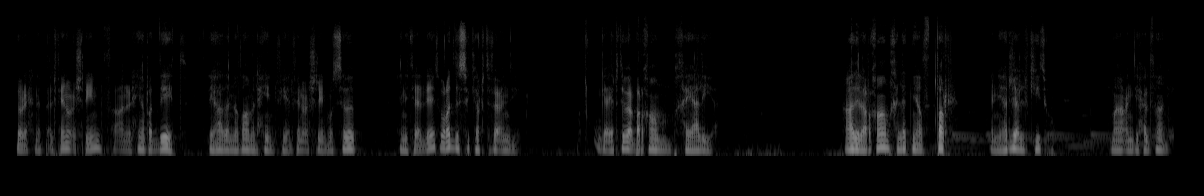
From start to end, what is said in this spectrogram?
سوري إحنا ب 2020 فأنا الحين رديت لهذا النظام الحين في 2020 والسبب إني تأذيت ورد السكر ارتفع عندي. وقاعد يرتفع بأرقام خيالية. هذه الأرقام خلتني أضطر إني أرجع للكيتو. ما عندي حل ثاني.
